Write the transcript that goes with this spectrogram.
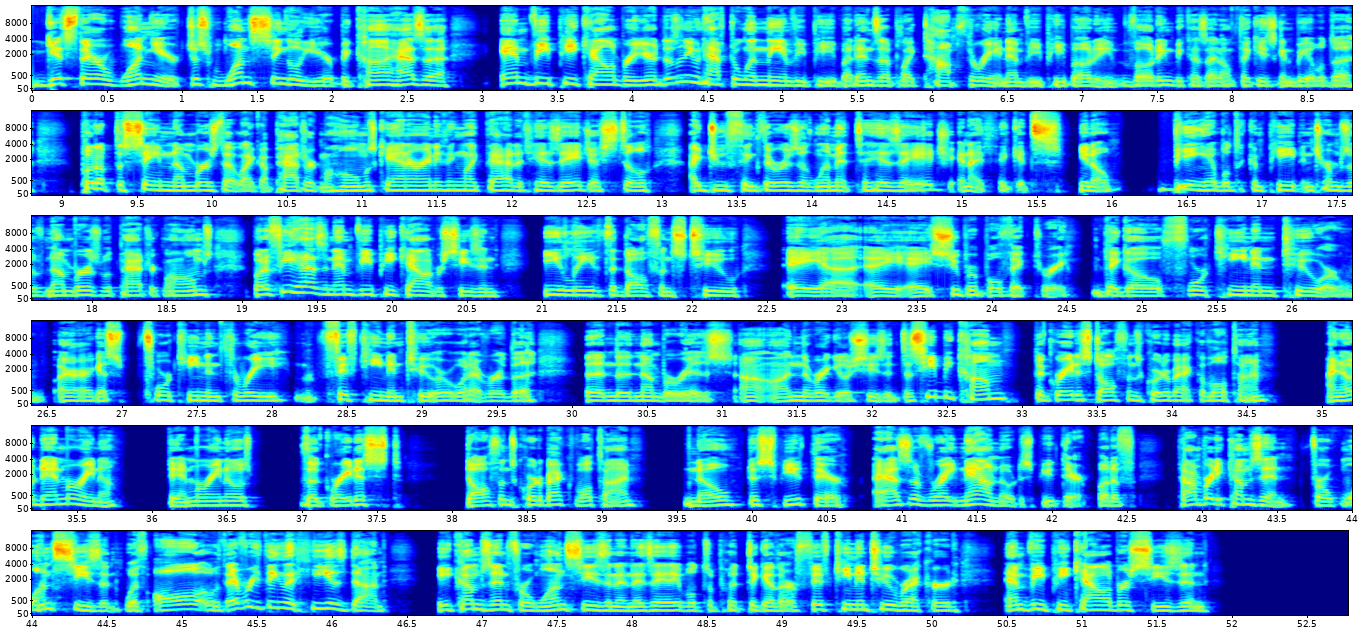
gets there one year, just one single year, because has a MVP caliber year, doesn't even have to win the MVP, but ends up like top three in MVP voting, voting because I don't think he's going to be able to put up the same numbers that like a Patrick Mahomes can or anything like that at his age. I still, I do think there is a limit to his age, and I think it's you know being able to compete in terms of numbers with Patrick Mahomes. But if he has an MVP caliber season, he leads the Dolphins to a uh, a, a Super Bowl victory. They go 14 and 2 or, or I guess 14 and 3, 15 and 2 or whatever the the, the number is uh, in the regular season. Does he become the greatest Dolphins quarterback of all time? I know Dan Marino. Dan Marino is the greatest Dolphins quarterback of all time. No dispute there. As of right now, no dispute there. But if Tom Brady comes in for one season with all with everything that he has done, he comes in for one season and is able to put together a 15 and 2 record, MVP caliber season,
